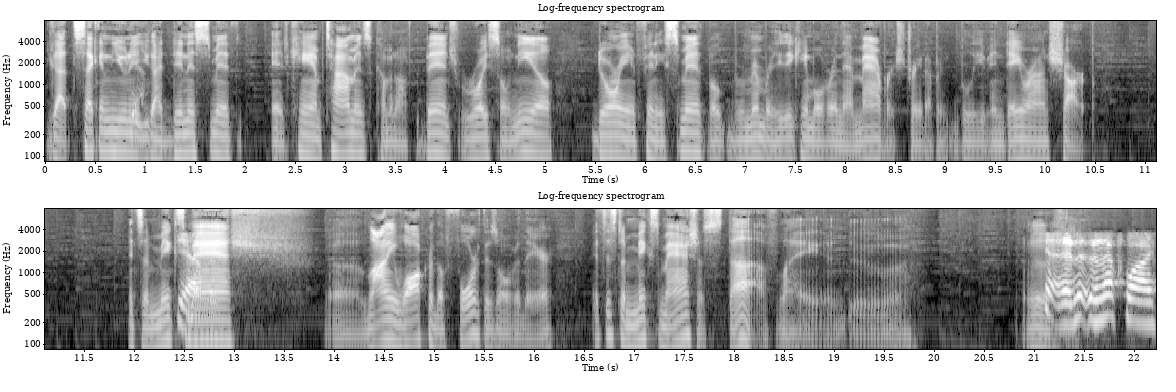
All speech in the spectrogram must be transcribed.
You got second unit, Yeah. you got Dennis Smith and Cam Thomas coming off the bench, Royce O'Neale, Dorian Finney Smith. But remember, they came over in that Mavericks trade, up, I believe, and Day'Ron Sharpe. It's a mixed Yeah, mash. Uh, Lonnie Walker the fourth is over there. It's just a mixed mash of stuff. Like, uh, ugh. Yeah, and, and that's why,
